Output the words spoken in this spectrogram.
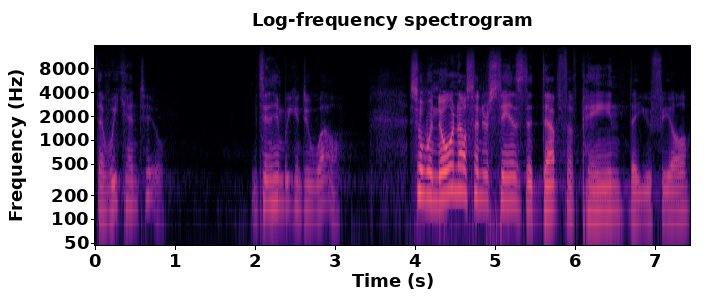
that we can too. It's in him we can do well. So when no one else understands the depth of pain that you feel,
